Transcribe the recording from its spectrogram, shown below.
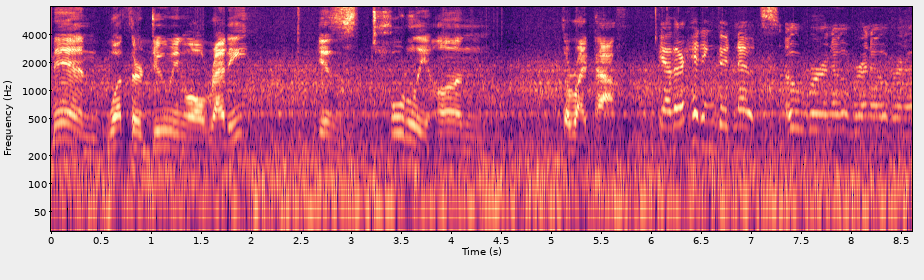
man, what they're doing already is totally on the right path. Yeah, they're hitting good notes over and over and over and over.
